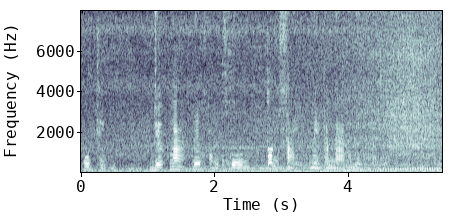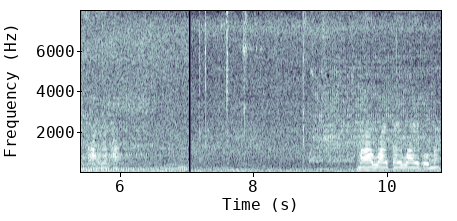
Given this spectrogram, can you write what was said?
พูดถึงเยอะมากเรื่องของโค้งต้นไทรในตำนานนั่นเองครับไปแล้วครับ มาไวไปไวผมอะ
